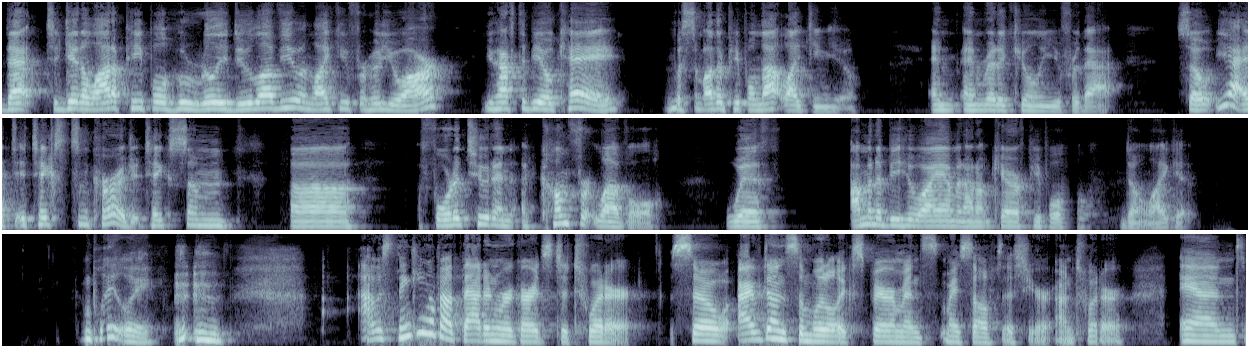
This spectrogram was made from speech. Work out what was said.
that to get a lot of people who really do love you and like you for who you are you have to be okay with some other people not liking you and, and ridiculing you for that. So yeah, it, it takes some courage. It takes some uh, fortitude and a comfort level with I'm going to be who I am, and I don't care if people don't like it. Completely. I was thinking about that in regards to Twitter. So I've done some little experiments myself this year on Twitter, and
